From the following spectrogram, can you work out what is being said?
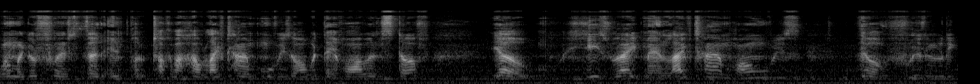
one of my good friends, Third Input, talk about how Lifetime movies are with their horror and stuff. Yo, he's right, man. Lifetime horror movies, they're really, really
